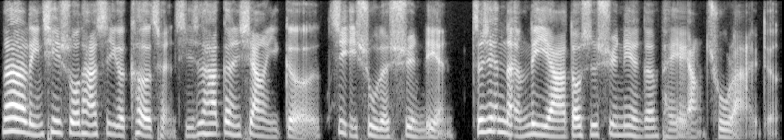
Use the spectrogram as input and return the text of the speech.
那灵气说它是一个课程，其实它更像一个技术的训练，这些能力啊都是训练跟培养出来的。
